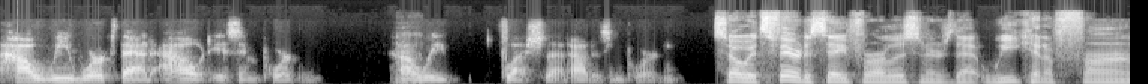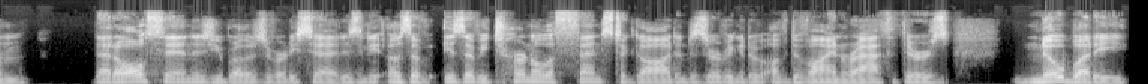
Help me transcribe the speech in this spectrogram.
how we work that out is important. How mm-hmm. we flesh that out is important so it's fair to say for our listeners that we can affirm that all sin, as you brothers have already said, is, is, of, is of eternal offense to God and deserving of, of divine wrath. That there's nobody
